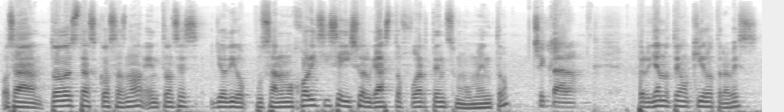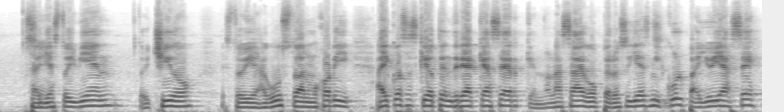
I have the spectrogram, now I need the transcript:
o sea, todas estas cosas, ¿no? Entonces yo digo, pues a lo mejor y sí se hizo el gasto fuerte en su momento, Sí, claro. pero ya no tengo que ir otra vez. O sea, Sí. ya estoy bien, estoy chido, estoy a gusto. A lo mejor y hay cosas que yo tendría que hacer que no las hago, pero eso ya es mi culpa, yo ya sé.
